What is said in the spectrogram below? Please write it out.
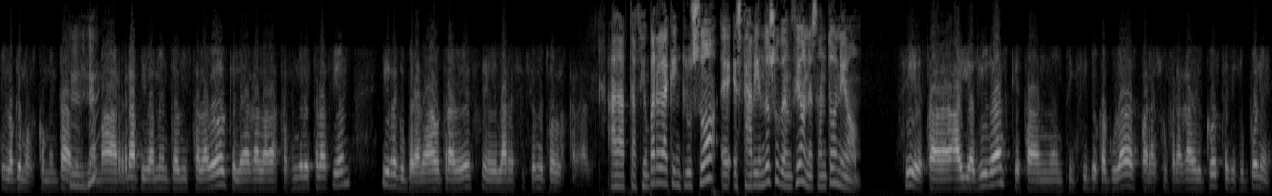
lo que hemos comentado, uh -huh. llamar rápidamente a un instalador que le haga la adaptación de la instalación y recuperará otra vez eh, la recepción de todos los canales. Adaptación para la que incluso eh, está habiendo subvenciones, Antonio. Sí, está, hay ayudas que están en principio calculadas para sufragar el coste que supone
